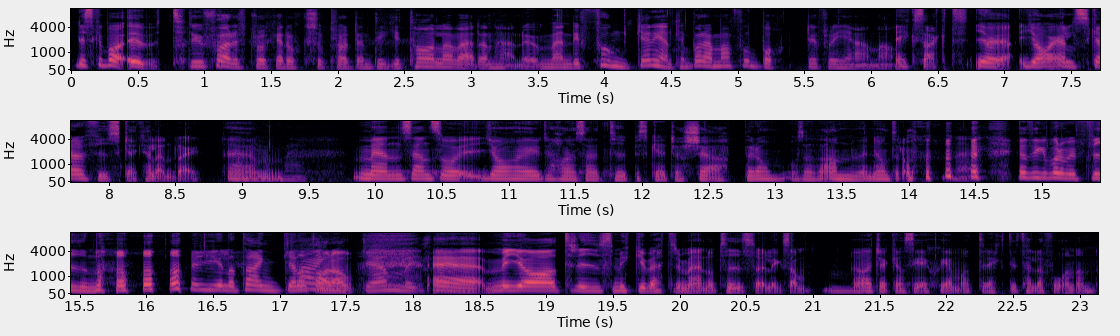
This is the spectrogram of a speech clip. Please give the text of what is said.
det ska bara ut. Du förespråkar också klart den digitala världen här nu men det funkar egentligen bara man får bort det från hjärnan. Exakt. Jag, jag älskar fysiska kalendrar. Ehm, med. Men sen så, jag har en sån här typisk grej att jag köper dem och sen så använder jag inte dem. Jag tycker bara de är fina. jag gillar tanken att ha dem. Liksom. Eh, men jag trivs mycket bättre med notiser. Liksom. Att jag kan se schemat direkt i telefonen.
